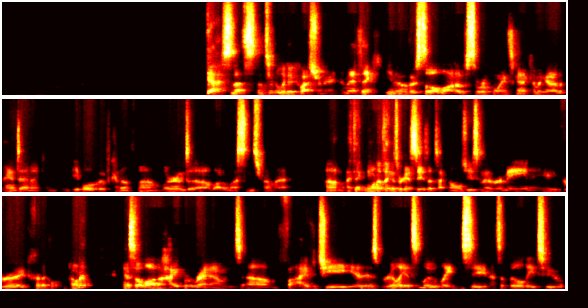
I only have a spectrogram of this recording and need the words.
Yeah, so that's that's a really good question, right? I mean, I think you know there's still a lot of sore points kind of coming out of the pandemic, and, and people who've kind of um, learned a, a, lot of lessons from that. Um, I think one of the things we're going to see is that technology is going to remain a, a, very critical component and so a lot of hype around um, 5G is really its low latency and its ability to, you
